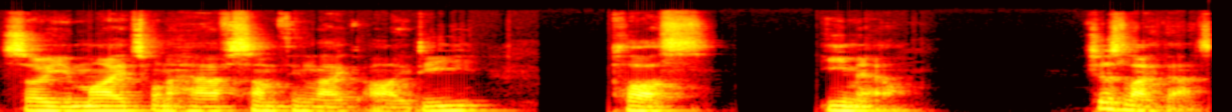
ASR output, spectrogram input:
So you might want to have something like ID plus email, just like that.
